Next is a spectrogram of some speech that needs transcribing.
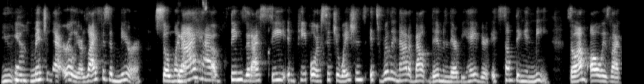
You, yeah. you mentioned that earlier. Life is a mirror. So when I have things that I see in people or situations, it's really not about them and their behavior. It's something in me. So I'm always like,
